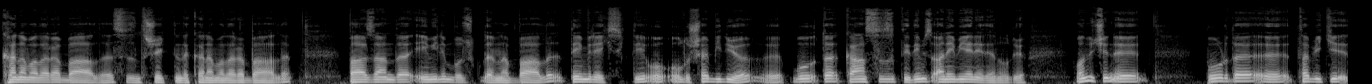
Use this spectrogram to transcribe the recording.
kanamalara bağlı, sızıntı şeklinde kanamalara bağlı. Bazen de emilim bozukluklarına bağlı demir eksikliği oluşabiliyor. E, bu da kansızlık dediğimiz anemiye neden oluyor. Onun için e, Burada e, tabii ki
